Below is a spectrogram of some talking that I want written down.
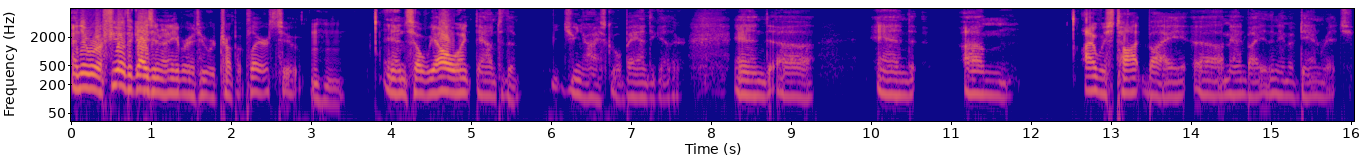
and there were a few other guys in my neighborhood who were trumpet players too. Mhm. And so we all went down to the junior high school band together, and uh, and um, I was taught by uh, a man by the name of Dan Rich.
